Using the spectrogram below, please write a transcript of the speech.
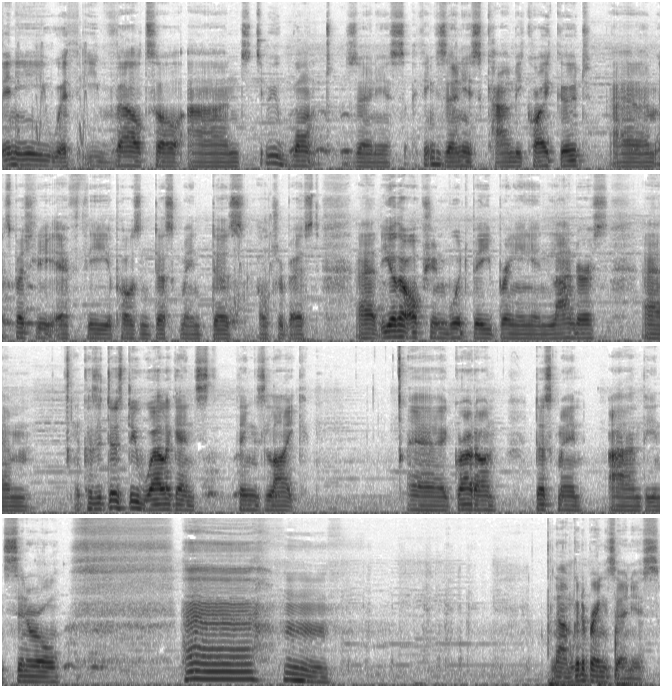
Fini with Yveltal, and do we want Xerneas? I think Xerneas can be quite good, um, especially if the opposing Duskmane does Ultra Burst. Uh, the other option would be bringing in Landorus, um, because it does do well against things like uh, Groudon, Duskmane, and the Incineroar. Uh, hmm. Now I'm going to bring Xerneas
